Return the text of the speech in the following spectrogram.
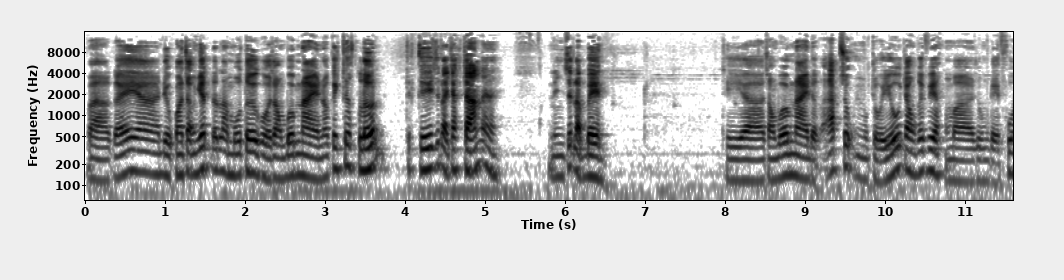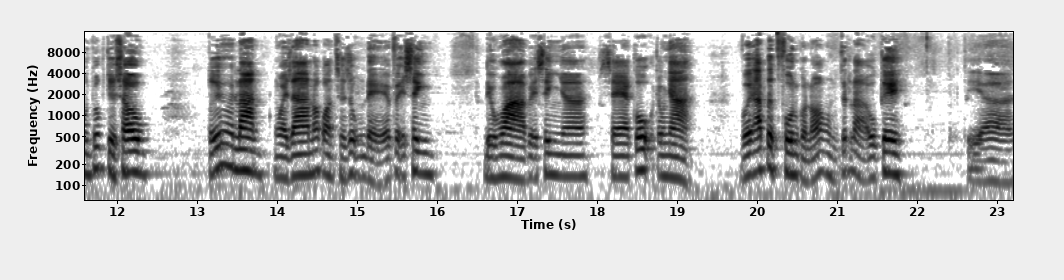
Và cái điều quan trọng nhất đó là motor của dòng bơm này nó kích thước lớn thiết kế rất là chắc chắn này, này nên rất là bền. Thì dòng bơm này được áp dụng chủ yếu trong cái việc mà dùng để phun thuốc trừ sâu tưới hoa lan. Ngoài ra nó còn sử dụng để vệ sinh điều hòa vệ sinh à, xe cộ trong nhà. Với áp lực phun của nó cũng rất là ok. Thì à,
